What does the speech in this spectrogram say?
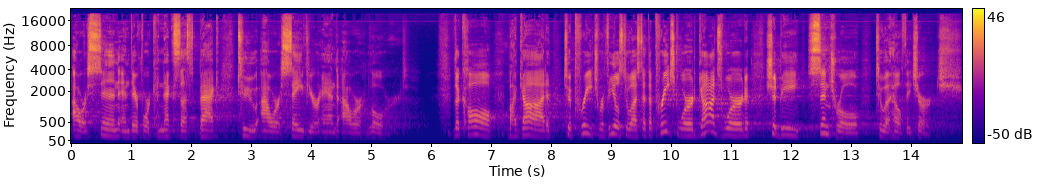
our sin and therefore connects us back to our Savior and our Lord. The call by God to preach reveals to us that the preached word, God's word, should be central to a healthy church.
